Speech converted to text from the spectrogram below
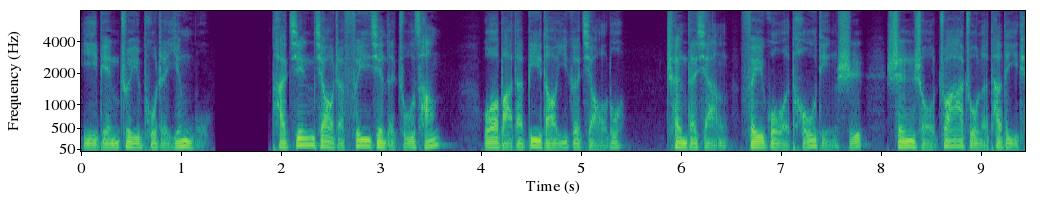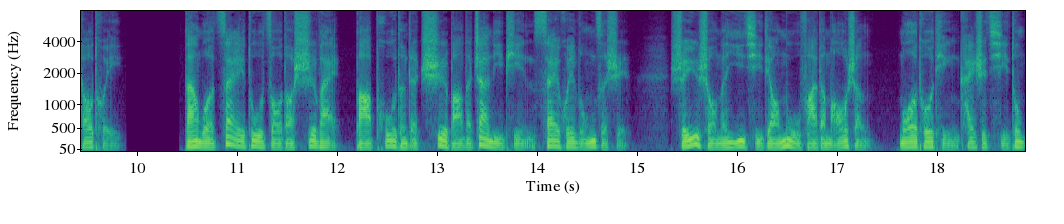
一边追扑着鹦鹉。它尖叫着飞进了竹舱，我把它逼到一个角落，趁它想飞过我头顶时，伸手抓住了它的一条腿。当我再度走到室外，把扑腾着翅膀的战利品塞回笼子时，水手们已起掉木筏的锚绳，摩托艇开始启动，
